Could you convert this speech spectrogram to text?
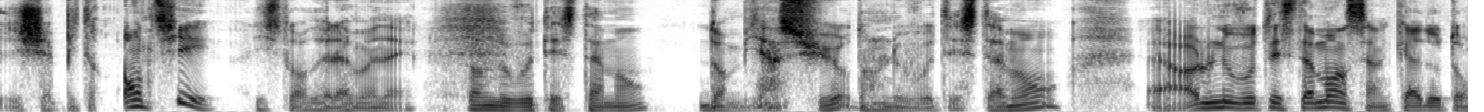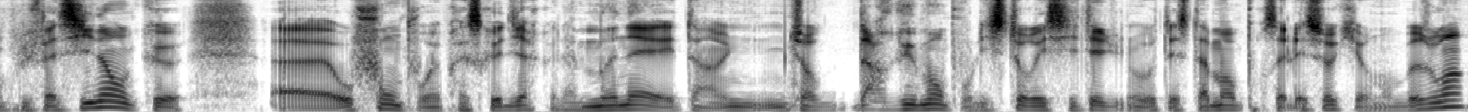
des chapitres entiers à l'histoire de la monnaie. Dans le Nouveau Testament dans, bien sûr, dans le Nouveau Testament. Alors, le Nouveau Testament, c'est un cas d'autant plus fascinant que, euh, au fond, on pourrait presque dire que la monnaie est une sorte d'argument pour l'historicité du Nouveau Testament pour celles et ceux qui en ont besoin,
